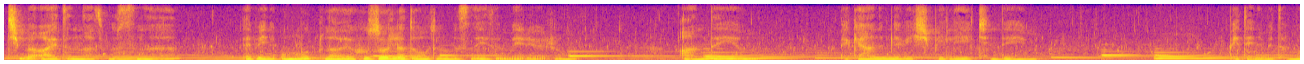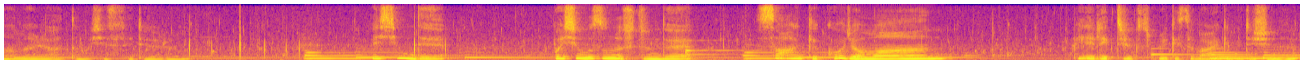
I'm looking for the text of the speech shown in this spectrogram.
içimi aydınlatmasını ve beni umutla ve huzurla doldurmasına izin veriyorum. Andayım ve kendimle bir işbirliği içindeyim. Bedenimi tamamen rahatlamış hissediyorum. Ve şimdi başımızın üstünde sanki kocaman bir elektrik süpürgesi var gibi düşünün.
